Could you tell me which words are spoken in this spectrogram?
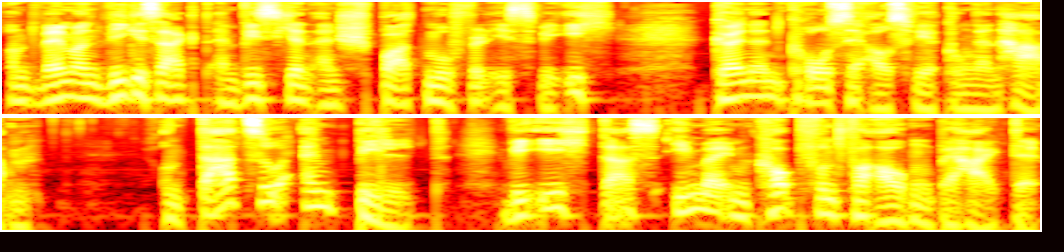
und wenn man, wie gesagt, ein bisschen ein Sportmuffel ist wie ich, können große Auswirkungen haben. Und dazu ein Bild, wie ich das immer im Kopf und vor Augen behalte.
